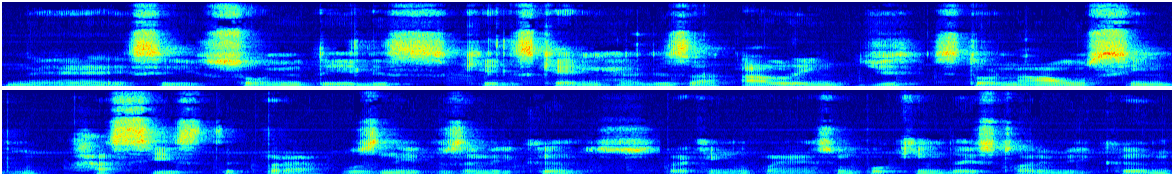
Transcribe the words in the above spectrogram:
né? Esse sonho deles que eles querem realizar, além de se tornar um símbolo racista para os negros americanos. Para quem não conhece um pouquinho da história americana,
